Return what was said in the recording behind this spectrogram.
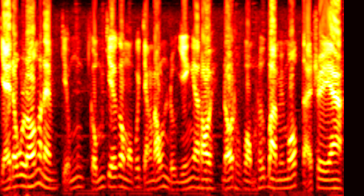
giải đấu lớn anh em. Cũng cũng chỉ có một cái trận đấu được diễn ra thôi. Đó thuộc vòng thứ 31 tại Serie A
